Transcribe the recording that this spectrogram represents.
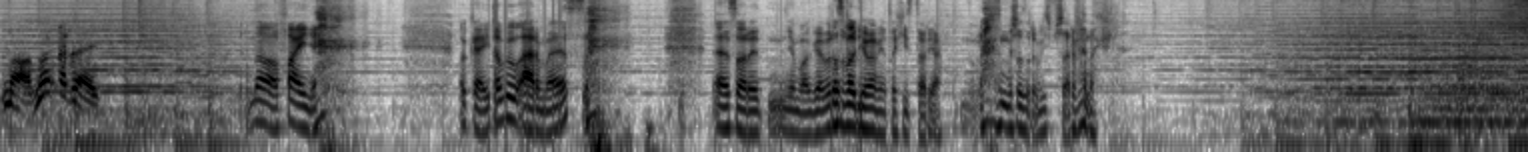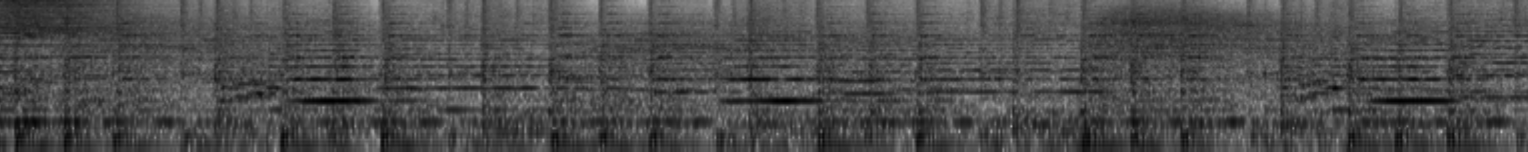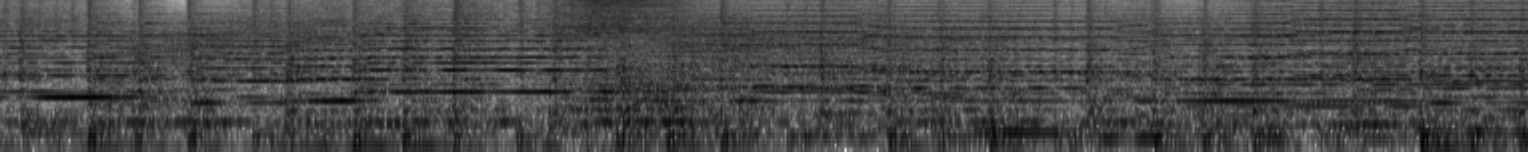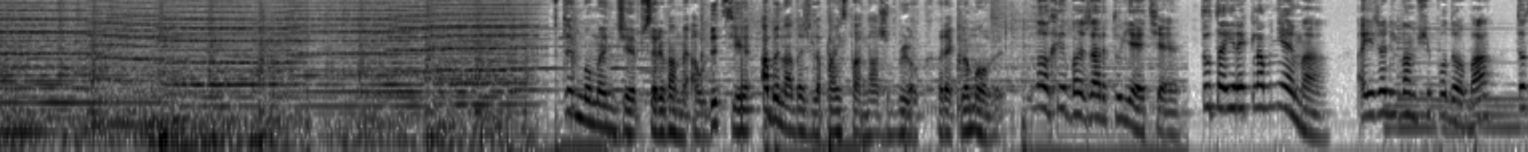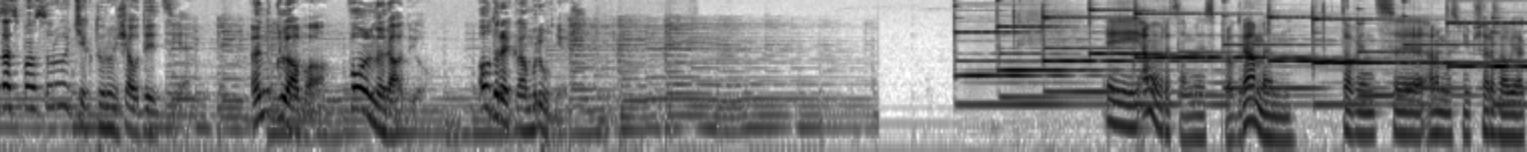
No, no cześć. No, fajnie. Okej, okay, to był Armes. E, sorry, nie mogę. Rozwaliła mnie ta historia. Muszę zrobić przerwę na chwilę. Momencie przerywamy audycję, aby nadać dla Państwa nasz blok reklamowy. No chyba żartujecie. Tutaj reklam nie ma. A jeżeli wam się podoba, to zasponsorujcie którąś audycję. Enklawa, wolne radio. Od reklam również. Ej, a my wracamy z programem. To więc e, Aramis mi przerwał, jak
